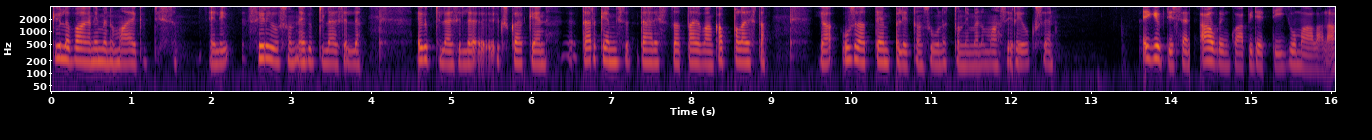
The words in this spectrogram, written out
Kyllä vaan ja nimenomaan Egyptissä. Eli Sirius on egyptiläisille, egyptiläisille yksi kaikkein tärkeimmistä tähdistä tai taivaan kappaleista – ja useat temppelit on suunnattu nimenomaan Siriukseen. Egyptissä aurinkoa pidettiin jumalana.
